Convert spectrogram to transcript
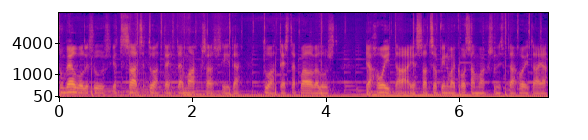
Sun velvollisuus, jotta saat se tuotteesta ja maksaa siitä tuotteesta palvelusta ja hoitaa. Jos sä oot sopinut vaikka osamaksu, niin se pitää hoitaa ja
